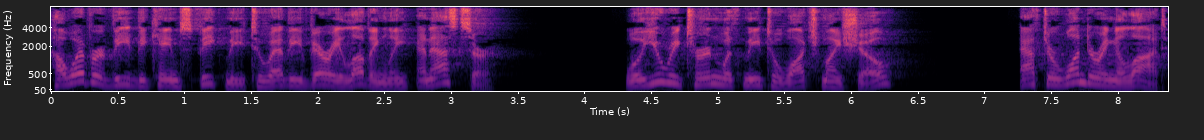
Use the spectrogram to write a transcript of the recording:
However V became speak me to Evie very lovingly and asks her, Will you return with me to watch my show? After wondering a lot,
